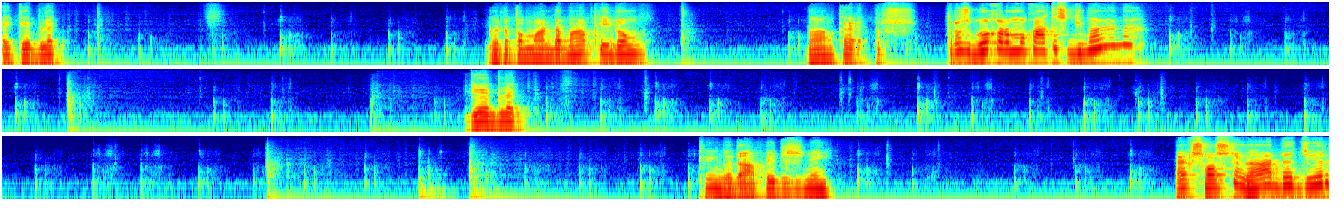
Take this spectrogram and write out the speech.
eh geblek. Gak ada pemadam api dong. Bangke terus terus gua kalau mau ke atas gimana? Geblek Oke, nggak ada api di sini. Exhaustnya nggak ada, Jir.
